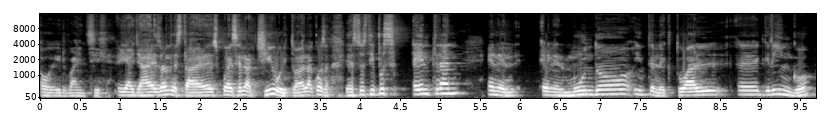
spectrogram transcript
o Irvine, sí. Y allá es donde está después el archivo y toda la cosa. Y estos tipos entran en el, en el mundo intelectual eh, gringo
